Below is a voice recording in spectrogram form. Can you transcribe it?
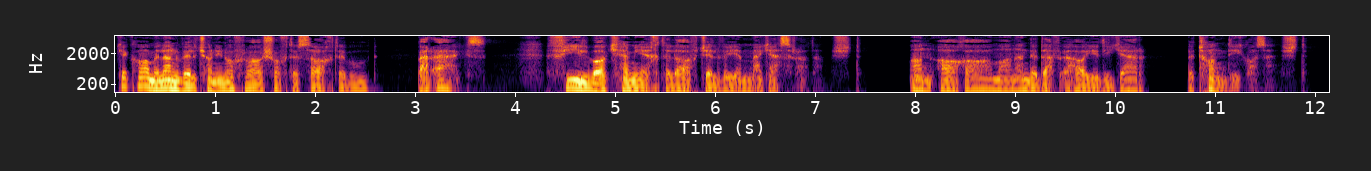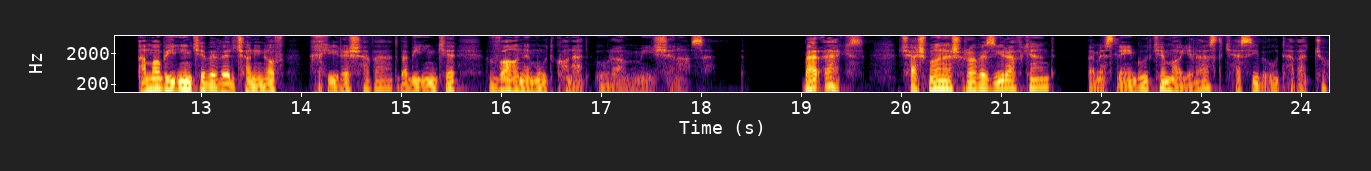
که کاملا ولچانینوف را آشفته ساخته بود برعکس فیل با کمی اختلاف جلوه مگس را داشت. آن آقا مانند دفعه های دیگر به تندی گذشت. اما بی اینکه به ولچانینوف خیره شود و بی اینکه وانمود کند او را می‌شناسد. برعکس چشمانش را به زیر افکند و مثل این بود که مایل است کسی به او توجه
